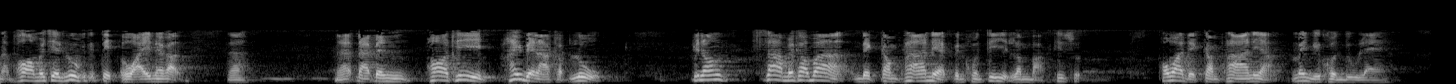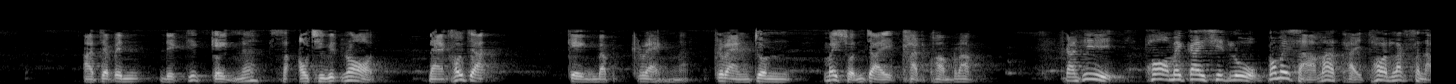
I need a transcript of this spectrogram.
นะพ่อไม่ใช่ลูกที่ติดเอาไว้นะครับนะนะแต่เป็นพ่อที่ให้เวลากับลูก พี่น้องทราบไหมครับว่าเด็กกำพร้าเนี่ยเป็นคนที่ลำบากที่สุด เพราะว่าเด็กกำพร้าเนี่ยไม่มีคนดูแล อาจจะเป็นเด็กที่เก่งนะเอาชีวิตรอด แต่เขาจะ เก่งแบบแกร่งนะแกร่งจนไม่สนใจขาดความรัก การที่พ่อไม่ใกล้ชิดลูกก็ไม่สามารถถ่ายทอดลักษณะ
